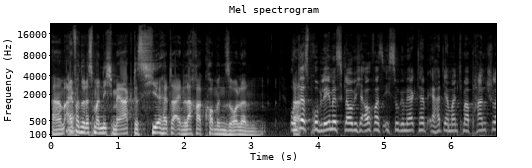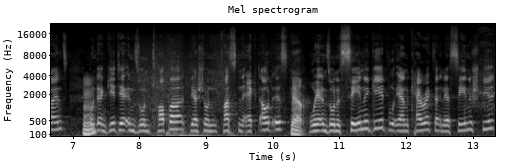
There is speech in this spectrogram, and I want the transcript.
Ähm, Einfach nur, dass man nicht merkt, dass hier hätte ein Lacher kommen sollen. Und Äh, das Problem ist, glaube ich, auch, was ich so gemerkt habe, er hat ja manchmal Punchlines Hm. und dann geht er in so einen Topper, der schon fast ein Act-Out ist, Ja. wo er in so eine Szene geht, wo er einen Charakter in der Szene spielt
